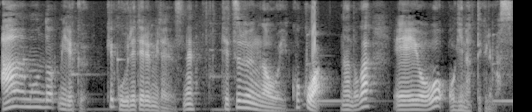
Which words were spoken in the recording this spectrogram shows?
アーモンドミルク。結構売れてるみたいですね。鉄分が多い。ココアなどが栄養を補ってくれます。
